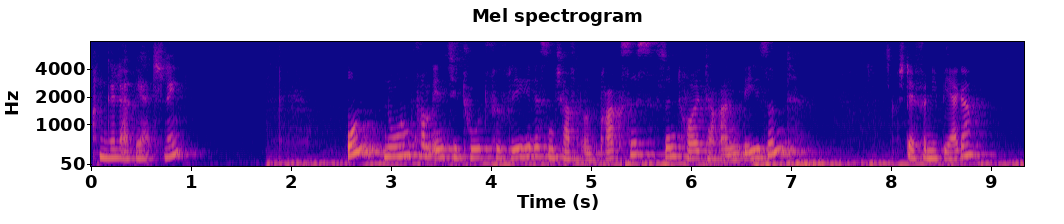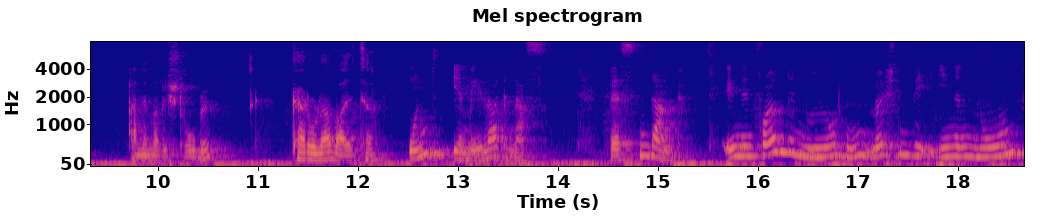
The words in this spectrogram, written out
Angela Bertling. Und nun vom Institut für Pflegewissenschaft und Praxis sind heute anwesend Stefanie Berger, Annemarie Strobel, Carola Walter und Irmela Gnass. Besten Dank. In den folgenden Minuten möchten wir Ihnen nun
